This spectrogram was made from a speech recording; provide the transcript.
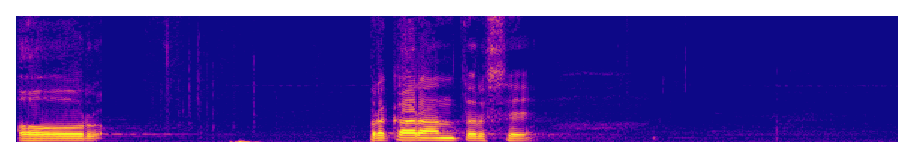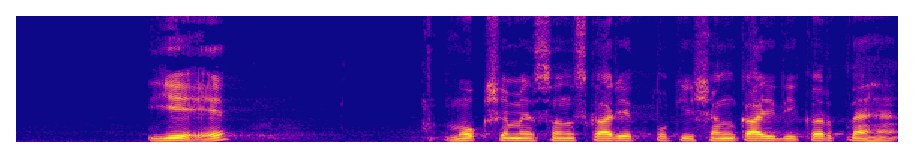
और प्रकारांतर से ये मोक्ष में संस्कारित्व की शंका यदि करते हैं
